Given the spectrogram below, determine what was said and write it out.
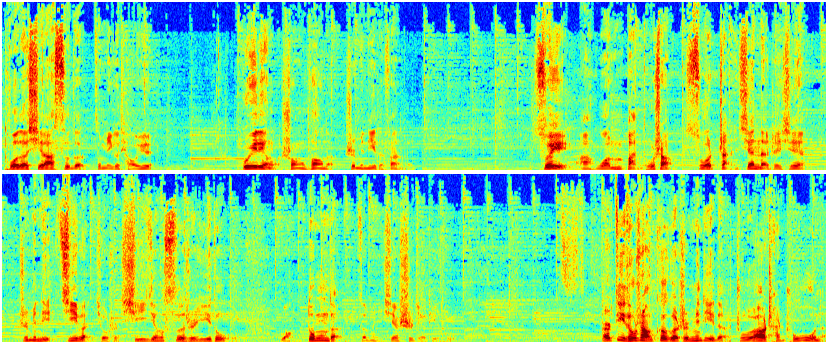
托德西拉斯》的这么一个条约，规定了双方的殖民地的范围。所以啊，我们版图上所展现的这些殖民地，基本就是西经四十一度往东的这么一些世界地图。而地图上各个殖民地的主要产出物呢，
